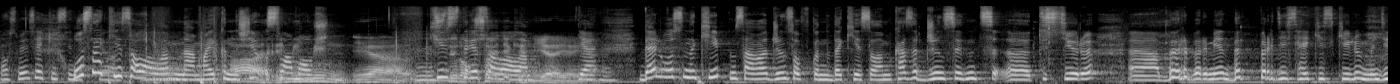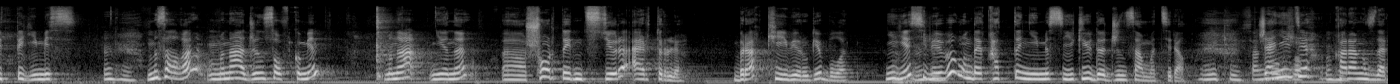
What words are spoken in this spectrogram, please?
осымен сәйкестендіріп осы әкеле сала аламын мына майканың ішіне ысламау үшін иә келістіре сала аламын. Иә иә иә. дәл осыны киіп мысалға джинсовканы да кие саламын қазір джинсының ә, түстері бір бірімен бір бірдей сәйкес келу міндетті емес. Мысалға мына джинсовкамен мына нені ә, шортидің түстері әртүрлі. Бірақ кие беруге болады. Неге себебі ондай қатты немес екеуі де джинса материал. Және де қараңыздар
